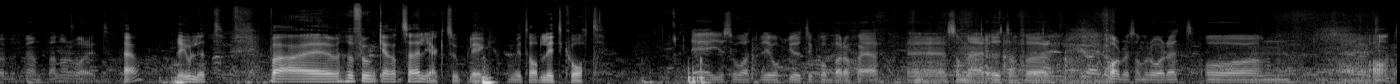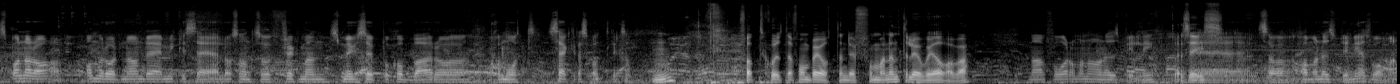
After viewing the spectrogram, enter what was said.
över förväntan har det varit. Ja, roligt. Va, eh, hur funkar ett säljaktsupplägg? Om vi tar det lite kort. Det är ju så att vi åker ut till Kobbar och skär eh, som är utanför Varbergsområdet och mm, ja, spanar av områdena om det är mycket säl och sånt så försöker man smyga sig upp på kobbar och komma åt säkra skott liksom. Mm. För att skjuta från båten, det får man inte lov att göra va? Man får om man har en utbildning. Precis. Eh, så har man utbildning så får man,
